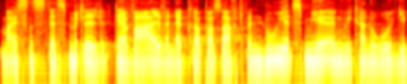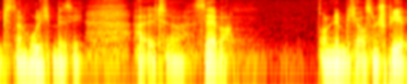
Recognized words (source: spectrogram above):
meistens das Mittel der Wahl, wenn der Körper sagt, wenn du jetzt mir irgendwie keine Ruhe gibst, dann hole ich mir sie halt äh, selber und nehme dich aus dem Spiel,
